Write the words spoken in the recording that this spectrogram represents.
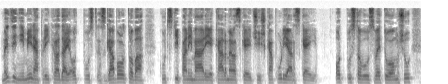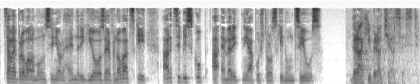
medzi nimi napríklad aj odpust z Gaboltova k úcti Pany Márie Karmelskej či Škapuliarskej. Odpustovú svetu omšu celebroval monsignor Henrik Józef Novacký, arcibiskup a emeritný apoštolský nuncius. Drahí bratia a sestry,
